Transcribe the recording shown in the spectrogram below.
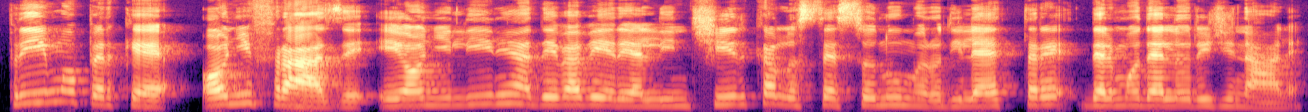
Primo perché ogni frase e ogni linea deve avere all'incirca lo stesso numero di lettere del modello originale,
